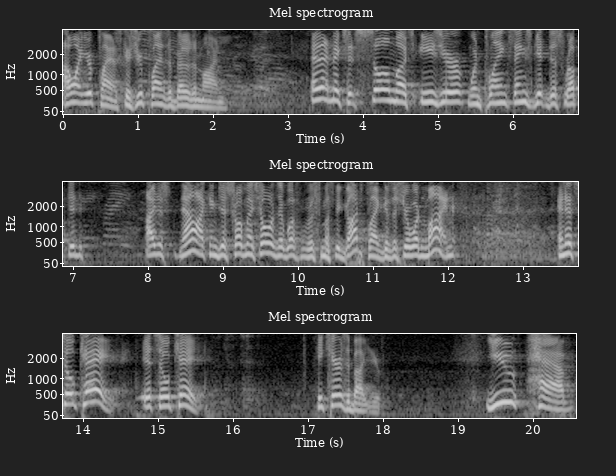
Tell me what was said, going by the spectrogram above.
I want your plans because your plans are better than mine. And that makes it so much easier when playing things get disrupted. I just, now I can just shrug my shoulders and say, well, this must be God's plan because it sure wasn't mine. And it's okay. It's okay. He cares about you. You have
